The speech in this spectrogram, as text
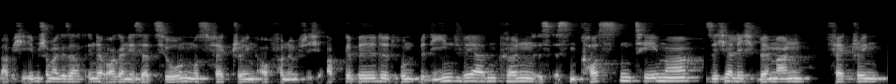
habe ich eben schon mal gesagt, in der Organisation muss Factoring auch vernünftig abgebildet und bedient werden können. Es ist ein Kostenthema. Sicherlich, wenn man Factoring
